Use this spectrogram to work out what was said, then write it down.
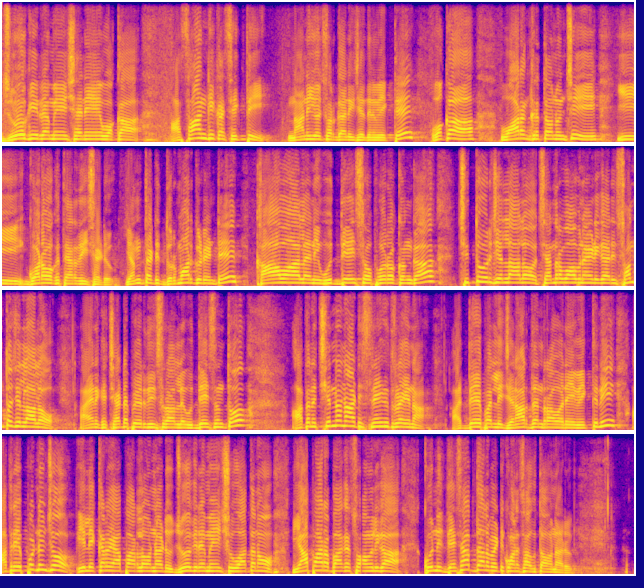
జోగి రమేష్ అనే ఒక అసాంఘిక శక్తి నా నియోజకవర్గానికి చెందిన వ్యక్తే ఒక వారం క్రితం నుంచి ఈ గొడవకు తెరదీశాడు. ఎంతటి దుర్మార్గుడంటే కావాలని ఉద్దేశపూర్వకంగా చిత్తూరు జిల్లాలో చంద్రబాబు నాయుడు గారి సొంత జిల్లాలో ఆయనకి చెడ్డ పేరు తీసుకురాలనే ఉద్దేశంతో అతని చిన్ననాటి స్నేహితుడైన అద్దేపల్లి జనార్దన్ రావు అనే వ్యక్తిని అతను ఎప్పటి నుంచో ఈ లెక్కర వ్యాపారంలో ఉన్నాడు. జోగి రమేష్ అతను వ్యాపార భాగస్వాములుగా కొన్ని దశాబ్దాలు పెట్టి కొనసాగుతూ ఉన్నారు.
